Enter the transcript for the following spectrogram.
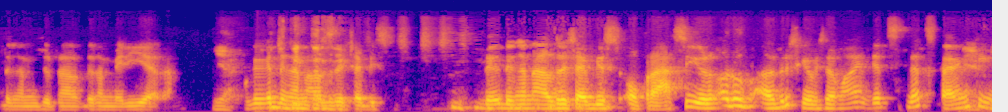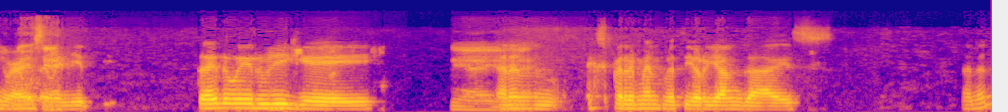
dengan jurnal dengan media kan. Ya, Mungkin dengan. Aldridge habis de- dengan Aldridge habis operasi, aduh Aldridge gak bisa main. That's that's tanking who right. I mean, you trade away Rudy Gay, Iya, iya. and then experiment with your young guys, and then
